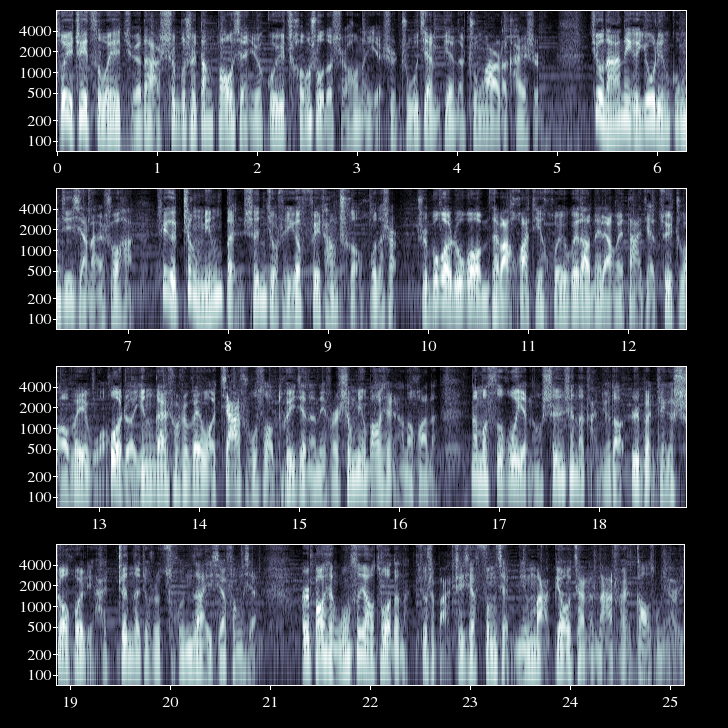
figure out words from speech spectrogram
所以这次我也觉得啊，是不是当保险业过于成熟的时候呢，也是逐渐变得中二的开始。就拿那个幽灵攻击险来说哈，这个证明本身就是一个非常扯乎的事儿。只不过如果我们再把话题回归到那两位大姐最主要为我，或者应该说是为我家属所推荐的那份生命保险上的话呢，那么似乎也能深深的感觉到日本这个社会里还真的就是存在一些风险，而保险公司要做的呢，就是把这些风险明码标价的拿出来告诉你而已。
